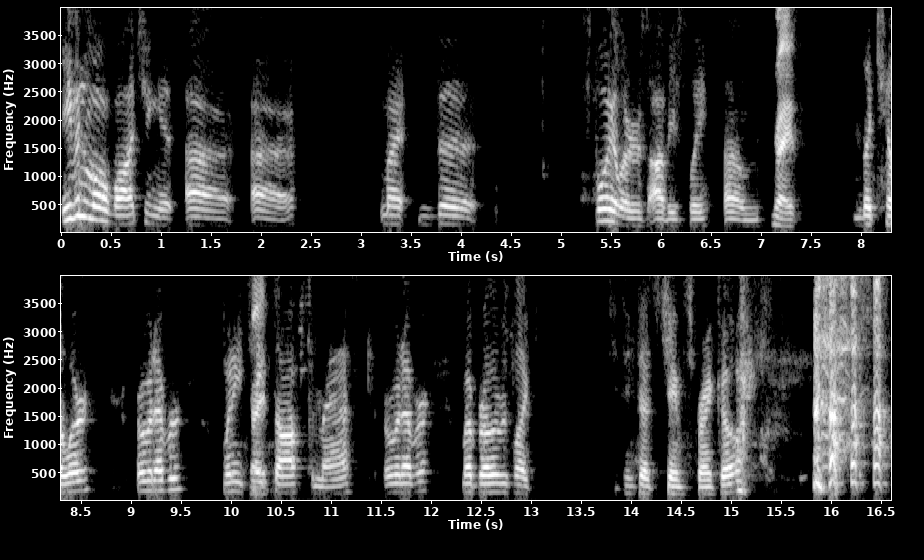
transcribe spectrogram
even while watching it, uh, uh, my the spoilers obviously. Um, Right. the killer or whatever when he takes off the mask or whatever. My brother was like, "Do you think that's James Franco?"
